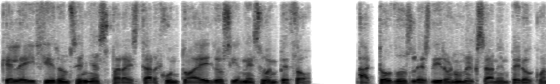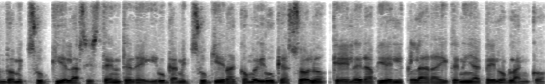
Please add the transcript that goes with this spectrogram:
que le hicieron señas para estar junto a ellos y en eso empezó. A todos les dieron un examen pero cuando Mitsuki el asistente de Iruka Mitsuki era como Iruka solo que él era piel clara y tenía pelo blanco.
